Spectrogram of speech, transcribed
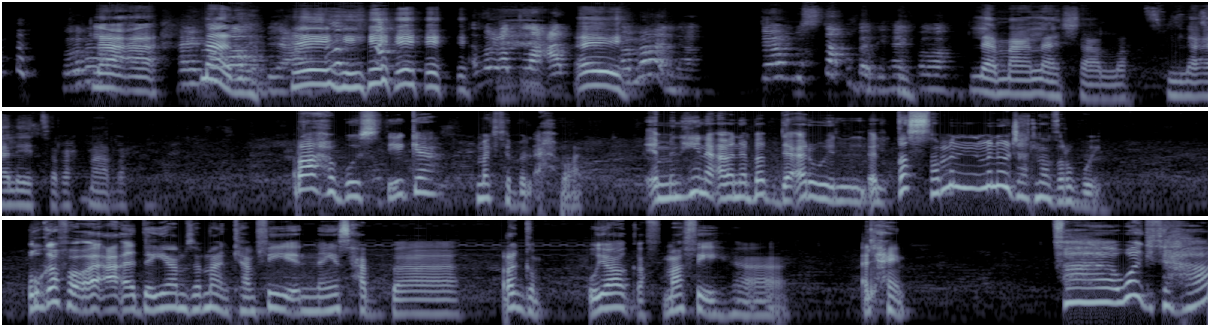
لا هيفا ما وهبي ادري يعني. إي. أمانة. كان مستقبلي هاي فواهب لا ما لا إن شاء الله. بسم الله عليك الرحمن الرحيم. راح أبوي صديقة مكتب الأحوال. من هنا أنا ببدأ أروي ال- القصة من من وجهة نظر أبوي. وقفوا عاد أيام زمان كان في إنه يسحب آه، رقم ويوقف ما فيه آه، الحين. فوقتها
